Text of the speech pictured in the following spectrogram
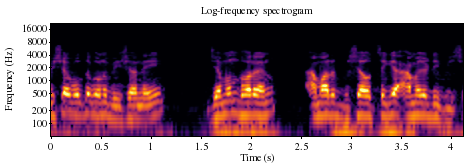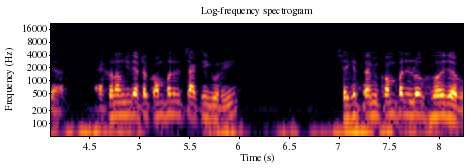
ভিসা বলতে কোনো ভিসা নেই। যেমন ধরেন আমার ভিসা হচ্ছে গিয়ে আমেলিটি ভিসা এখন আমি যদি একটা কোম্পানিতে চাকরি করি, সেক্ষেত্রে আমি কোম্পানির লোক হয়ে যাব।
